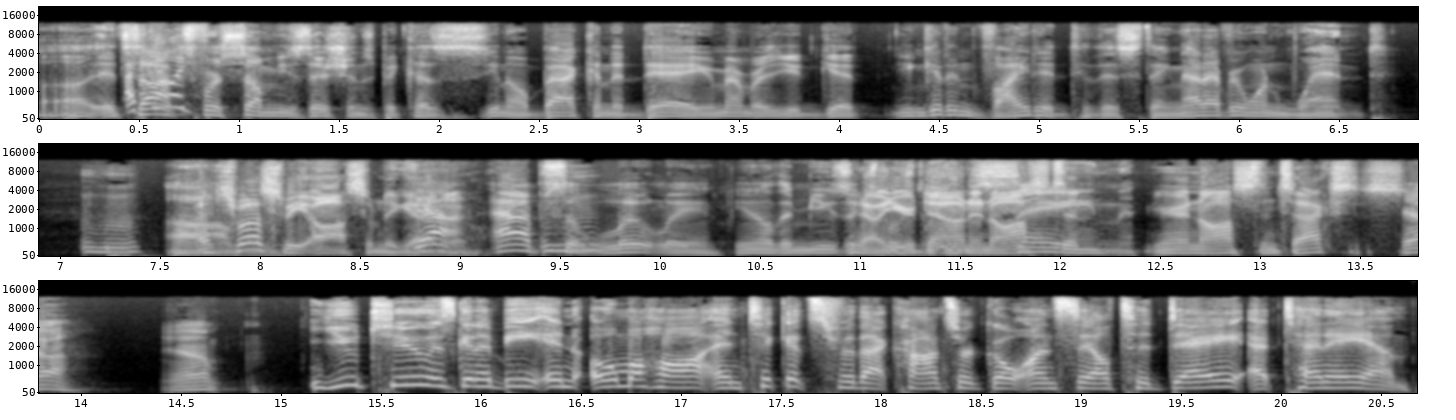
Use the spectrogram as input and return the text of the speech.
Uh, it sucks like- for some musicians because you know back in the day, remember you'd get you can get invited to this thing. Not everyone went. Mm-hmm. Um, it's supposed to be awesome together. Yeah, absolutely. Mm-hmm. You know the music. You know, you're down in. Austin. You're in Austin, Texas. Yeah, yeah. U2 is going to be in Omaha, and tickets for that concert go on sale today at 10 a.m.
